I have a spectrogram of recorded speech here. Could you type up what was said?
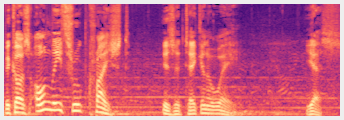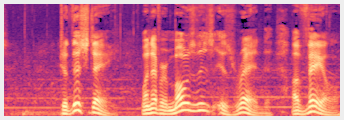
because only through Christ is it taken away. Yes, to this day, Whenever Moses is read, a veil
